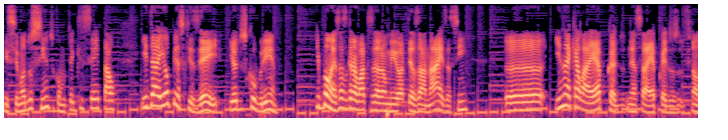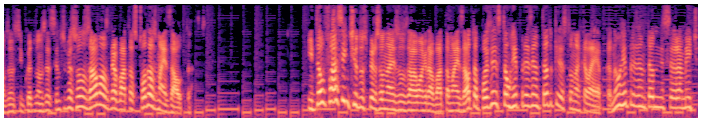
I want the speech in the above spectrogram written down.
em cima do cinto, como tem que ser e tal. E daí eu pesquisei e eu descobri que, bom, essas gravatas eram meio artesanais, assim. Ãh, e naquela época, nessa época do final dos anos 50, dos anos 60, as pessoas usavam as gravatas todas mais altas. Então faz sentido os personagens usar uma gravata mais alta, pois eles estão representando que eles estão naquela época. Não representando necessariamente,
